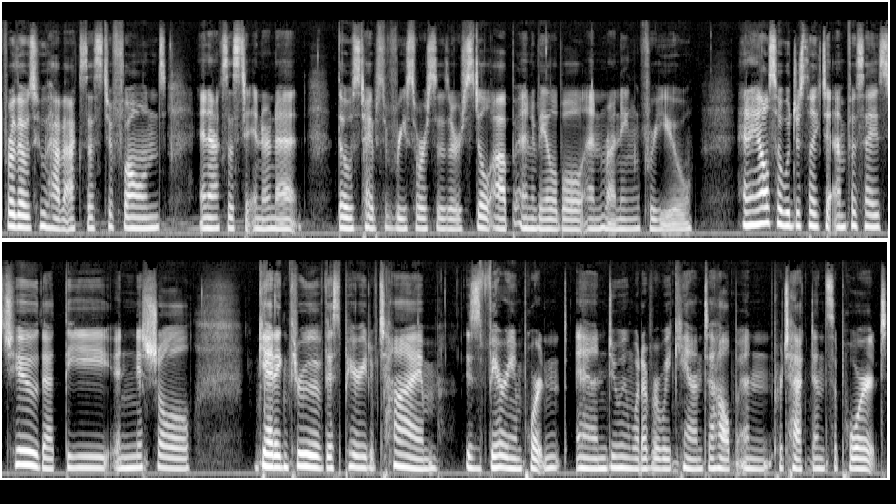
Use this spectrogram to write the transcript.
For those who have access to phones and access to internet, those types of resources are still up and available and running for you. And I also would just like to emphasize, too, that the initial getting through of this period of time is very important and doing whatever we can to help and protect and support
